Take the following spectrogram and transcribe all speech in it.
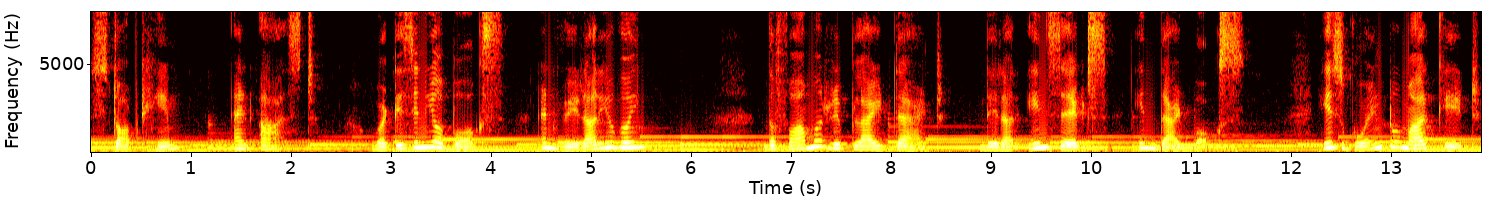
stopped him and asked, What is in your box and where are you going? The farmer replied that there are insects in that box. He is going to market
